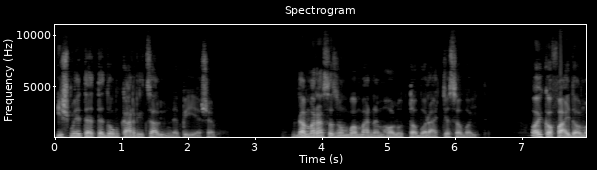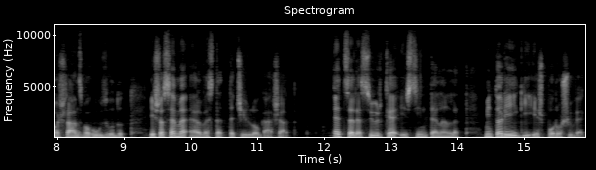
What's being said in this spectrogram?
ismételte Don Carricál ünnepélyesen. Damaras azonban már nem hallotta a barátja szavait. Ajka fájdalmas ráncba húzódott, és a szeme elvesztette csillogását. Egyszerre szürke és szintelen lett, mint a régi és poros üveg.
